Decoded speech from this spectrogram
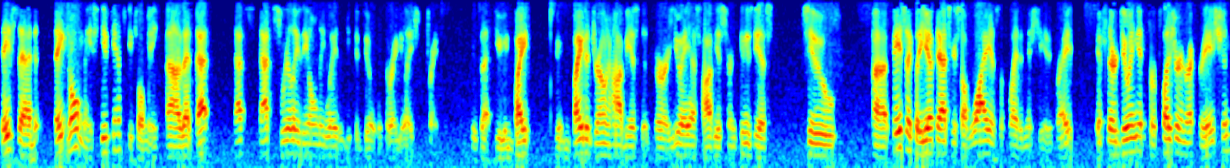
they said they told me, Steve Gansky told me uh, that that that's that's really the only way that you could do it with the regulation training is that you invite you invite a drone hobbyist or a UAS hobbyist or enthusiast to uh, basically you have to ask yourself why is the flight initiated, right? If they're doing it for pleasure and recreation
